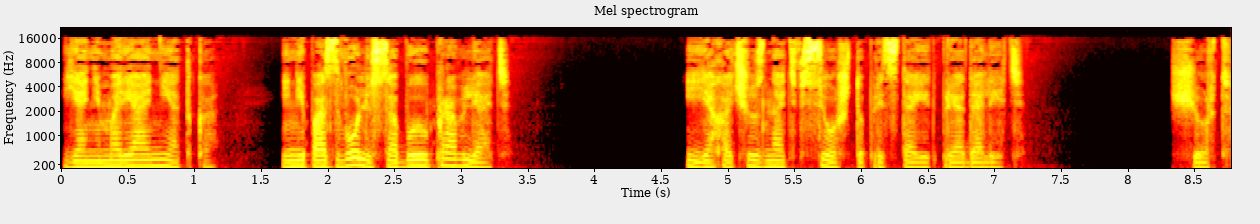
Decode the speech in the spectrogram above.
Я не марионетка и не позволю собой управлять. И я хочу знать все, что предстоит преодолеть. Черт!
